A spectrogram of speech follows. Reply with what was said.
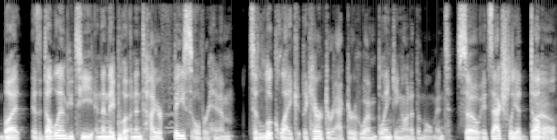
but as a double amputee, and then they put an entire face over him to look like the character actor who I'm blanking on at the moment. So it's actually a double. Wow.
